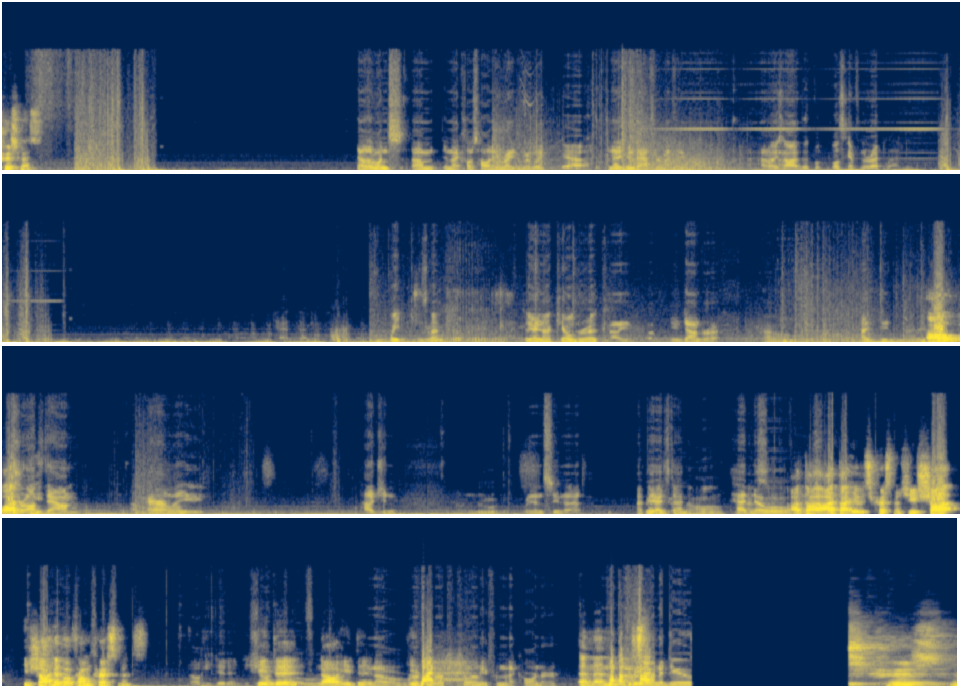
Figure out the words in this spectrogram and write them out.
Christmas? The other one's um in that close holiday, right, Moogly? Yeah. No, he's in the bathroom, I think. I don't No, he's know. not. The bu- bullets came from the right. Ten seconds. Wait, is not. Did I Dude. not kill Rook? No, you, you downed Rook. Oh. I did. I Oh, what? Dropped He- down? Apparently. How'd you... We didn't see that. I thought We he had- was down the hall. had I was no- so I thought I thought he was Christmas. He shot he shot Hippo from Christmas. No, he didn't. He, He did. both. No, he did. No, He Rook, did. Rook killed me from that corner. And then Do we want to do Christmas.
